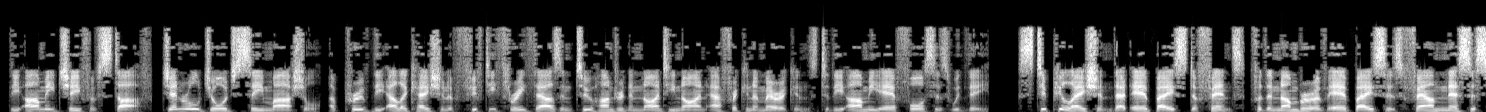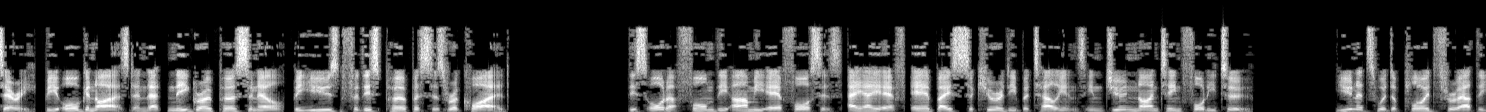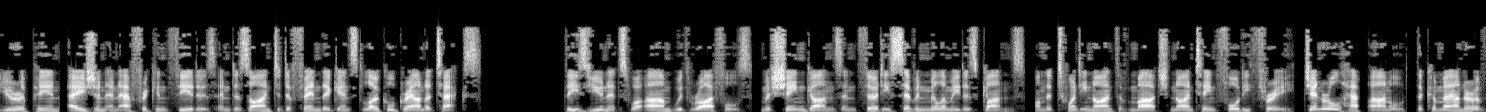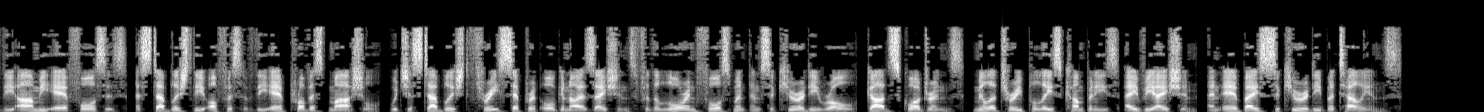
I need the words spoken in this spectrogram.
The Army Chief of Staff, General George C. Marshall, approved the allocation of 53,299 African Americans to the Army Air Forces with the stipulation that air base defense for the number of air bases found necessary be organized and that Negro personnel be used for this purpose as required. This order formed the Army Air Forces AAF Air Base Security Battalions in June 1942. Units were deployed throughout the European, Asian and African theaters and designed to defend against local ground attacks. These units were armed with rifles, machine guns and 37 mm guns. On the 29th of March 1943, General Hap Arnold, the commander of the Army Air Forces, established the Office of the Air Provost Marshal, which established three separate organizations for the law enforcement and security role: Guard squadrons, military police companies, aviation, and air base security battalions.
